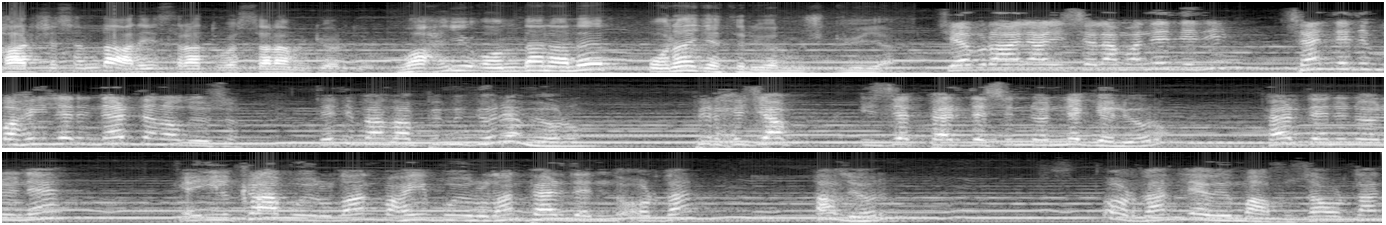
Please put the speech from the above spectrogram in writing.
karşısında aleyhissalatü vesselam gördü. Vahyi ondan alıp ona getiriyormuş güya. Cebrail aleyhisselama ne dedi? Sen dedi vahiyleri nereden alıyorsun? Dedi ben Rabbimi göremiyorum. Bir hicap izzet perdesinin önüne geliyorum. Perdenin önüne e, ilka buyurulan, vahiy buyurulan perdenin oradan alıyorum. Oradan lev-i mahfuza, oradan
